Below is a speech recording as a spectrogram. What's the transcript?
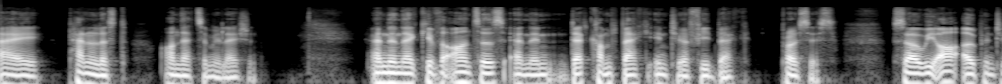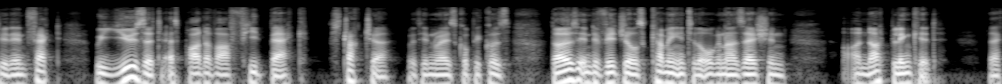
a panelist on that simulation? And then they give the answers, and then that comes back into a feedback process. So we are open to it. In fact, we use it as part of our feedback structure within Raizcorp because those individuals coming into the organization are not blinkered. They're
